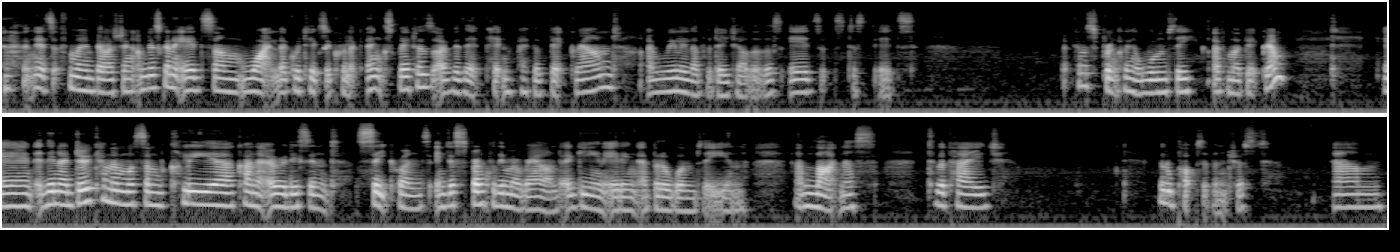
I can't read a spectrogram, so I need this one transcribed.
and I think that's it for my embellishing. I'm just going to add some white Liquitex acrylic ink splatters over that pattern paper background. I really love the detail that this adds. It's just adds that kind of sprinkling of whimsy over my background and then I do come in with some clear kind of iridescent sequins and just sprinkle them around again adding a bit of whimsy and a lightness to the page little pops of interest um,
